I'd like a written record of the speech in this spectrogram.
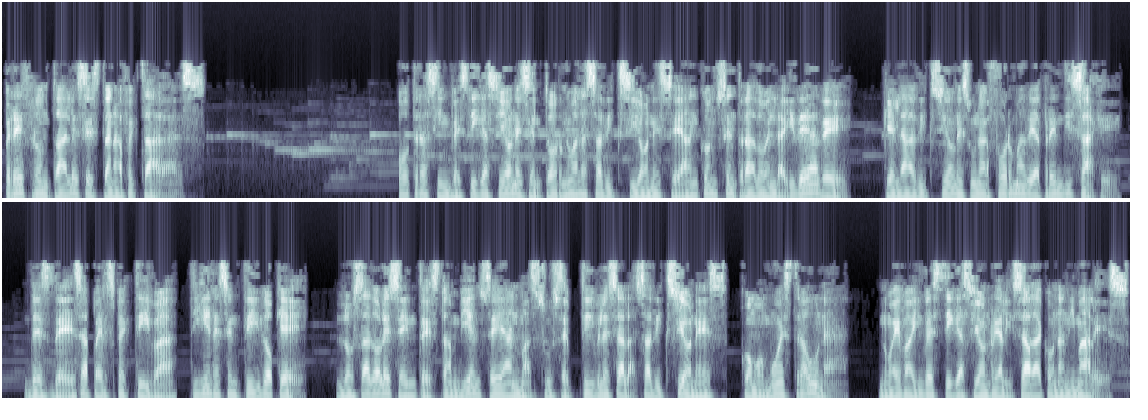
prefrontales están afectadas. Otras investigaciones en torno a las adicciones se han concentrado en la idea de que la adicción es una forma de aprendizaje. Desde esa perspectiva, tiene sentido que los adolescentes también sean más susceptibles a las adicciones, como muestra una nueva investigación realizada con animales.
